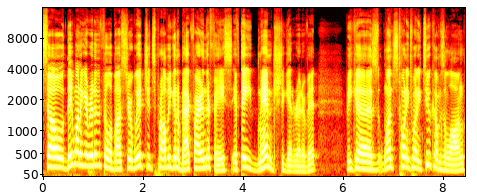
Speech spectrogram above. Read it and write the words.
So they want to get rid of the filibuster, which it's probably going to backfire in their face if they manage to get rid of it. Because once 2022 comes along,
